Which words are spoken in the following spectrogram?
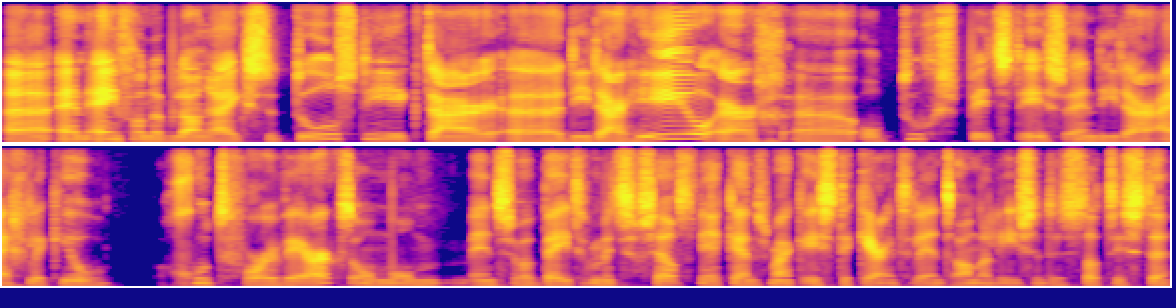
Uh, en een van de belangrijkste tools die ik daar, uh, die daar heel erg uh, op toegespitst is en die daar eigenlijk heel goed voor werkt om, om mensen wat beter met zichzelf te leren kennismaken, is de kerntalentanalyse. Dus dat is de.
